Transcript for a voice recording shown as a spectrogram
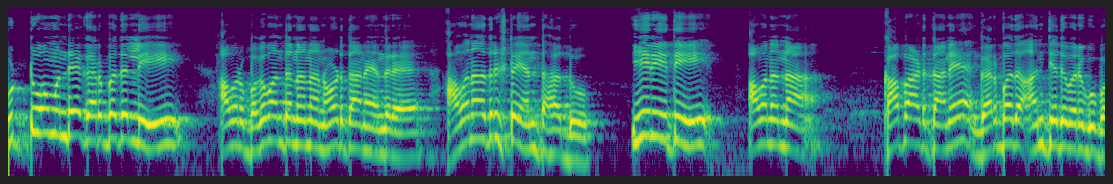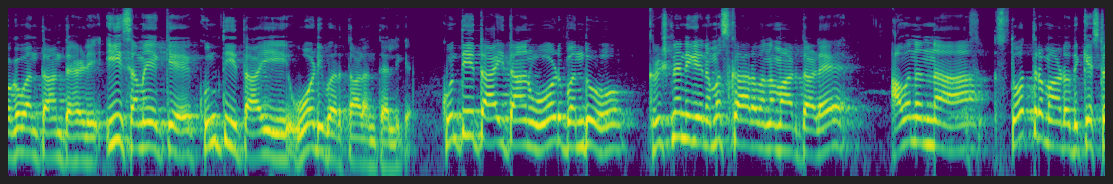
ಹುಟ್ಟುವ ಮುಂದೆ ಗರ್ಭದಲ್ಲಿ ಅವನು ಭಗವಂತನನ್ನು ನೋಡ್ತಾನೆ ಅಂದರೆ ಅವನ ಅದೃಷ್ಟ ಎಂತಹದ್ದು? ಈ ರೀತಿ ಅವನನ್ನು ಕಾಪಾಡ್ತಾನೆ, ಗರ್ಭದ ಅಂತ್ಯದವರೆಗೂ ಭಗವಂತ ಅಂತ ಹೇಳಿ ಈ ಸಮಯಕ್ಕೆ ಕುಂತಿ ತಾಯಿ ಓಡಿ ಬರ್ತಾಳಂತೆ ಅಲ್ಲಿಗೆ. ಕುಂತಿ ತಾಯಿ ತಾನು ಓಡಿ ಬಂದು ಕೃಷ್ಣನಿಗೆ ನಮಸ್ಕಾರವನ್ನು ಮಾಡ್ತಾಳೆ. ಅವನನ್ನು ಸ್ತೋತ್ರ ಮಾಡೋದಕ್ಕೆ ಸ್ಟ,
